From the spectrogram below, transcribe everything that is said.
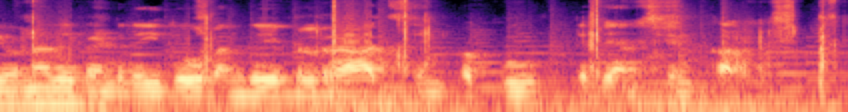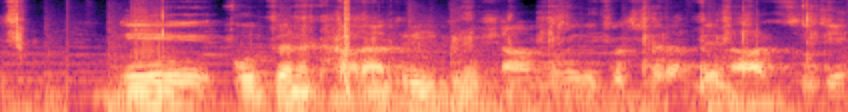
ਕਿ ਉਹਨਾਂ ਦੇ ਪਿੰਡ ਦੇ ਹੀ ਦੋ ਬੰਦੇ, ਬਲਰਾਜ ਸਿੰਘ ਬੱਬੂ ਤੇ ਬਿਆਨ ਸਿੰਘ ਕਾਲ। ਇਹ ਉਦੋਂ 18 ਤਰੀਕ ਨੂੰ ਸ਼ਾਮ ਨੂੰ ਇਹਦੇ ਗੁਰਸਰਨ ਦੇ ਨਾਲ ਸੀਗੇ।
